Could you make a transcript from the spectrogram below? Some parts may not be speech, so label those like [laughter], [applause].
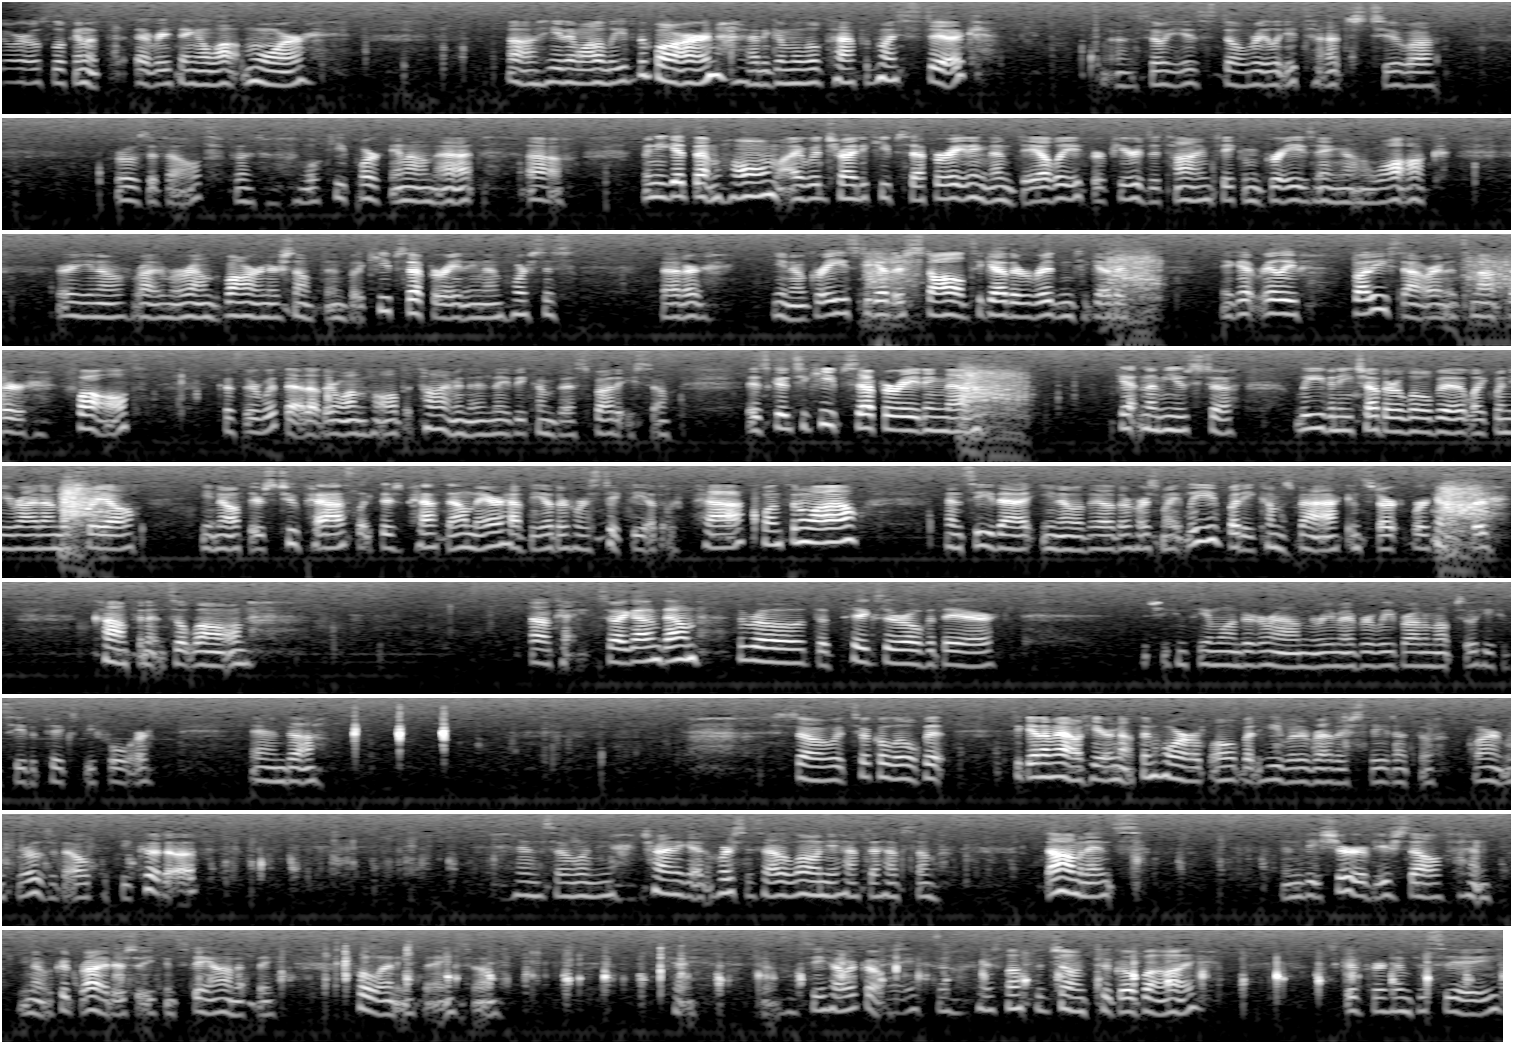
Zorro's looking at everything a lot more. Uh, he didn't want to leave the barn. I had to give him a little tap with my stick. Uh, so he is still really attached to uh, Roosevelt, but we'll keep working on that. Uh, when you get them home, I would try to keep separating them daily for periods of time. Take them grazing on a walk, or you know, ride them around the barn or something. But keep separating them. Horses that are, you know, grazed together, stalled together, ridden together, they get really buddy sour, and it's not their fault because they're with that other one all the time, and then they become best buddies. So it's good to keep separating them, getting them used to leaving each other a little bit, like when you ride on the trail. You know, if there's two paths, like there's a path down there, have the other horse take the other path once in a while and see that, you know, the other horse might leave, but he comes back and start working up their confidence alone. Okay, so I got him down the road. The pigs are over there. As you can see him wandered around. Remember, we brought him up so he could see the pigs before. And uh, so it took a little bit to get him out here. Nothing horrible, but he would have rather stayed at the barn with Roosevelt if he could have. And so when you're trying to get horses out alone, you have to have some dominance and be sure of yourself and, you know, a good rider so you can stay on if they pull anything. So, okay, so we'll see how it goes. Okay, so there's lots of junk to go by. It's good for him to see.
